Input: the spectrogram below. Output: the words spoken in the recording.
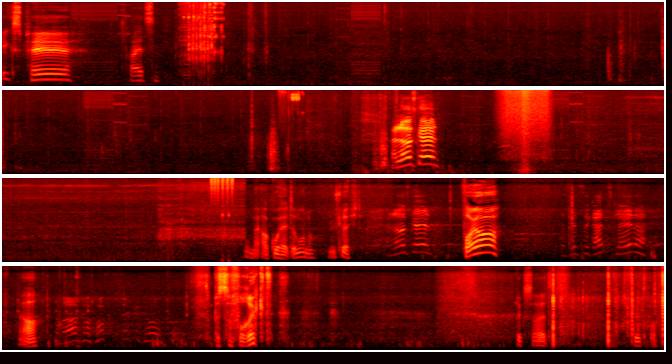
XP 13. Mal losgehen! Oh, mein Akku hält immer noch. Nicht schlecht. Mal losgehen! Feuer! Das ist jetzt eine ganz kleine. Ja, Da brauchen wir 50 Stück du bist so verrückt. Rückseite. Ich viel drauf.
